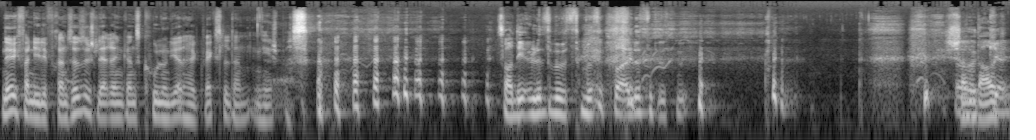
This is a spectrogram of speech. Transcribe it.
Nee, ich fand die Französischlehrerin ganz cool und die hat halt gewechselt dann. Nee, Spaß. Das war die Elizabeth Smith. War Elizabeth Smith. Shoutout. Okay.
